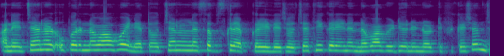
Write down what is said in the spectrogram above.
અને ચેનલ ઉપર નવા હોય ને તો ચેનલને સબસ્ક્રાઈબ કરી લેજો જેથી કરીને નવા વિડીયોની નોટિફિકેશન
